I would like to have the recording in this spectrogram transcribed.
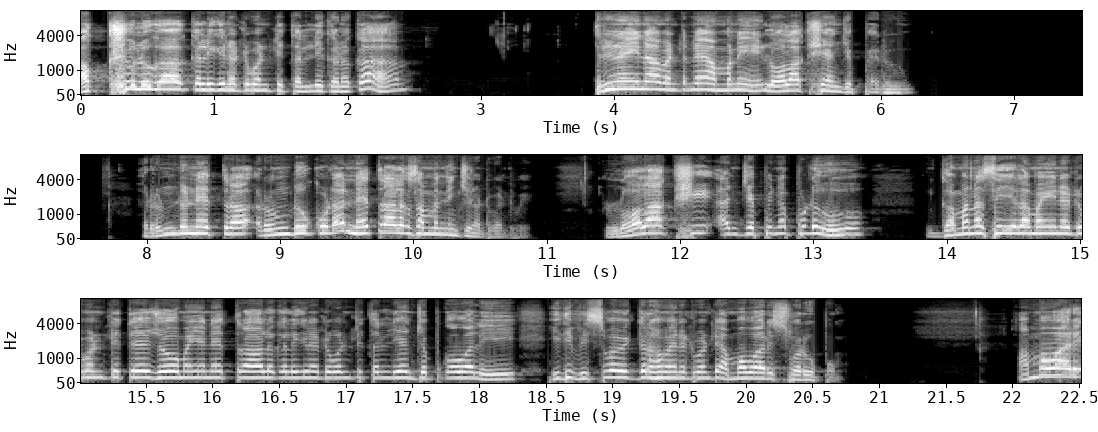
అక్షులుగా కలిగినటువంటి తల్లి కనుక త్రినైనా వెంటనే అమ్మని లోలాక్షి అని చెప్పారు. రెండు నేత్ర రెండు కూడా నేత్రాలకు సంబంధించినటువంటివి. లోలాక్షి అని చెప్పినప్పుడు గమనశీలమైనటువంటి తేజోమయ నేత్రాలు కలిగినటువంటి తల్లి అని చెప్పుకోవాలి. ఇది విశ్వ విగ్రహమైనటువంటి అమ్మవారి స్వరూపం. అమ్మవారి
